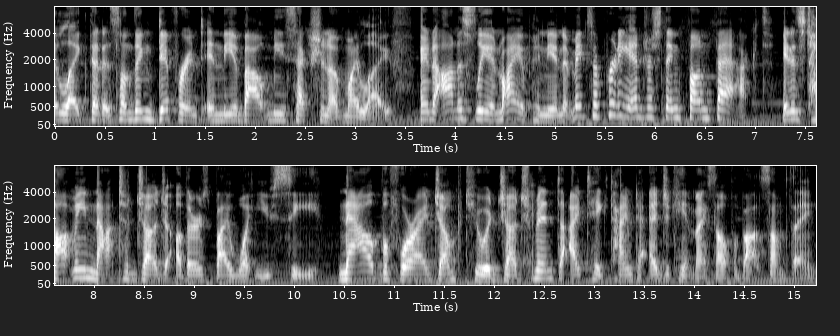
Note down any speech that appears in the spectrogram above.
I like that it's something different in the about me section of my life. And honestly, in my opinion, it makes a pretty interesting fun fact. It has taught me not to judge others by what you see. Now, before I jump to a judgment, I take time to educate myself about something.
